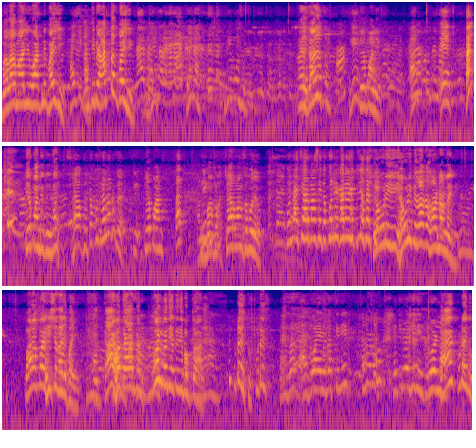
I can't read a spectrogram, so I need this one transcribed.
मला माझी वाटणी पाहिजे? आणि ती बी आत्ताच पाहिजे. ऐ, जा. ना. ते पाणी. हा? ते पाणी तिथून जा. हे. ते ते पान चल. आणि मा- मा- चार माणसं बोलव. पुन्हा चार माणसं तर कोणी रिकामे नाही तुझ्यासारखे. एवढी एवढी बी जागा सोडणार नाही मी. बराबर हिस्से झाले पाहिजे. आणि काय होतं आज कोणमध्ये येते ते बघतो आज. कुठे आहेस तू? कुठे आहेस? हा, बघ, अरे डोळ्याने बघ ती नीट तिकडे गेली रोडला हा? कुठे आहे तू?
